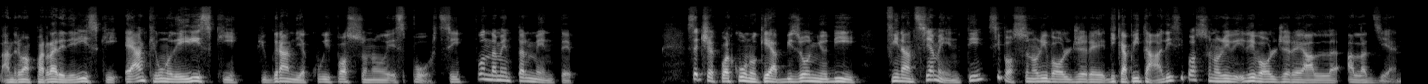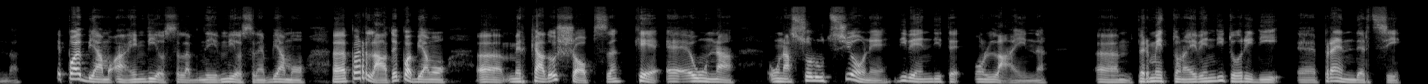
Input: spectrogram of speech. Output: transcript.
andremo a parlare dei rischi, è anche uno dei rischi più grandi a cui possono esporsi, fondamentalmente se c'è qualcuno che ha bisogno di finanziamenti, si possono rivolgere, di capitali, si possono ri- rivolgere al, all'azienda. E poi abbiamo, ah, Envios, la, Envios ne abbiamo eh, parlato, e poi abbiamo eh, Mercado Shops, che è una, una soluzione di vendite online. Eh, permettono ai venditori di eh, prendersi,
